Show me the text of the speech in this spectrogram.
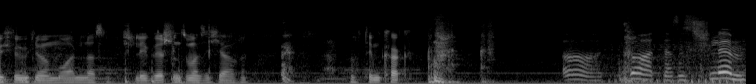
Ich will mich nur ermorden lassen. Ich lebe ja schon 20 Jahre. Nach dem Kack. Oh Gott, das ist schlimm.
